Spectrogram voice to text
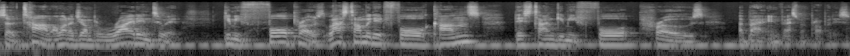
So, Tom, I want to jump right into it. Give me four pros. Last time we did four cons. This time, give me four pros about investment properties.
